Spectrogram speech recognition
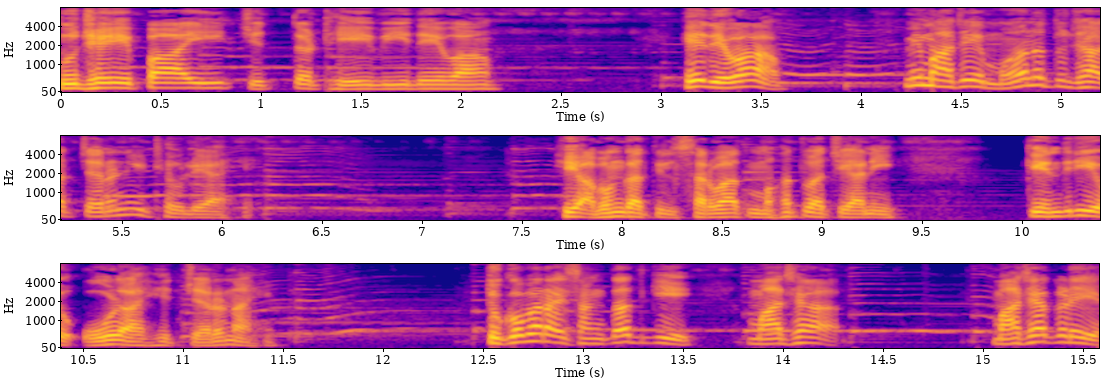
तुझे पायी चित्त ठेवी देवा. हे देवा मी माझे मन तुझ्या चरणी ठेवले आहे. ही अभंगातील सर्वात महत्वाची आणि केंद्रीय ओळ आहे चरण आहे. तुकोबाराय सांगतात की माझ्या माझ्याकडे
